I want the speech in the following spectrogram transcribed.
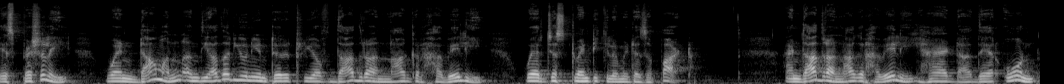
especially when Daman and the other union territory of Dadra and Nagar Haveli were just 20 kilometers apart. And Dadra and Nagar Haveli had uh, their own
